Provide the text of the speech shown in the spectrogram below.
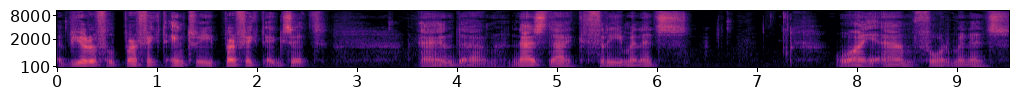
a beautiful, perfect entry, perfect exit. And um, NASDAQ, three minutes. YM, four minutes.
